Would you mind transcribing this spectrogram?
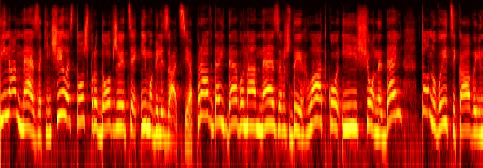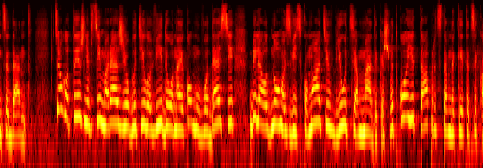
Війна не закінчилась, тож продовжується і мобілізація. Правда, йде вона не завжди гладко, і що не день, то новий цікавий інцидент. Цього тижня всі мережі облетіло відео, на якому в Одесі біля одного з військоматів б'ються медики швидкої та представники ТЦК.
